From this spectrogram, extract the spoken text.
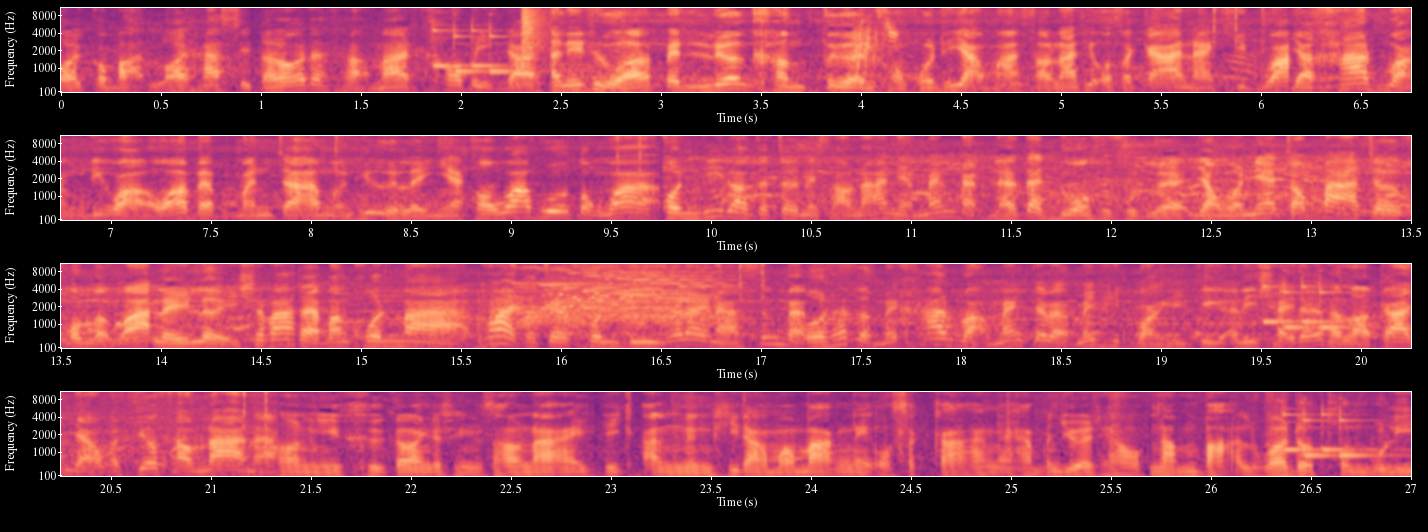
100กว่าบาท150 แล้วเราก็จะสามารถเข้าไปอีกได้ อันนี้ถือว่าเป็นเรื่องคำเตือนของคนที่อยากมาซาวน่าที่โอซาก้านะคิดว่าอย่าคาดหวังดีกว่าว่าแบบมันจะเหมือนที่อื่นอะไรเงี้ยเพราะว่าพูดตรงว่าคนที่เราจะเจอในซาวน่าเนี่ยแม่งแบบแล้วแต่ดวงสุดๆเลย อย่างวันเนี้ยจ๊อบมาเจอคนแบบว่าเหลยๆใช่ป่ะแต่บางคนมาก็อาจจะเจอคนดีก็ได้นะ ซึ่งแบบเออถ้าเกิดไม่คาดหวังแม่งจะแบบไม่ผิดหวังจริงๆอันนี้ใช้ได้สำหรับการอยากมาเที่ยวซาวน่านะตอนนี้คือกำลังจะถึงซาวน่าอีกอันหนึ่งที่ดังมากๆในโอซาก้านะครับมันอยู่แถวนัมบะหรือว่าโดโทนบุรี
